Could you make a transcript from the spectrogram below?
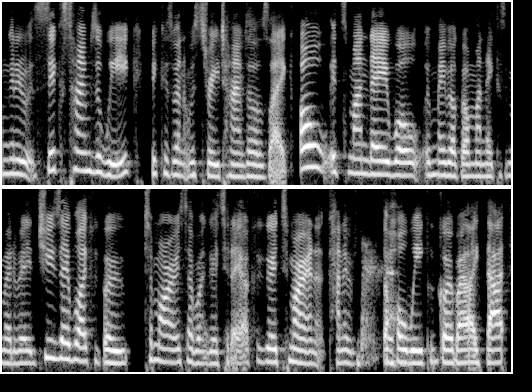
I'm going to do it six times a week because when it was three times, I was like, oh, it's Monday. Well, maybe I'll go on Monday because I'm motivated. Tuesday, well, I could go tomorrow. So I won't go today. I could go tomorrow. And it kind of the whole week would go by like that.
